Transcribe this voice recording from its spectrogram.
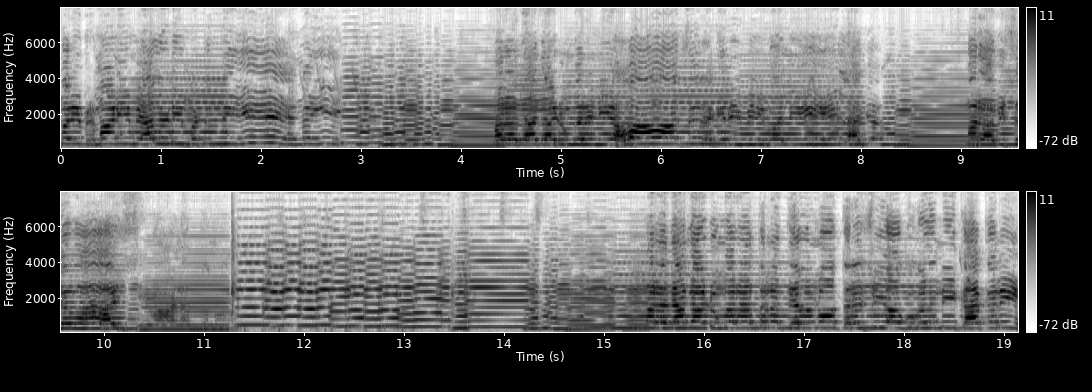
મારી બ્રહ્માણી મેલડી મટતી નહીં. મારા દાદા ડુંગરની હવા છે ગરીબી વાલી લાગ. મારા વિશ્વાસ શિવાણતનો મારા દાદા ડુંગર તને તેલનો તરસીયો ગુગળની કાકરી.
